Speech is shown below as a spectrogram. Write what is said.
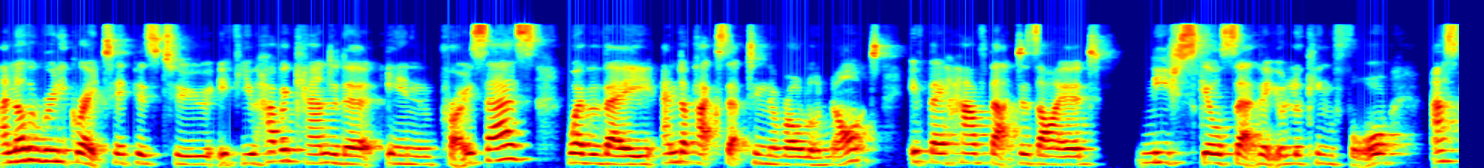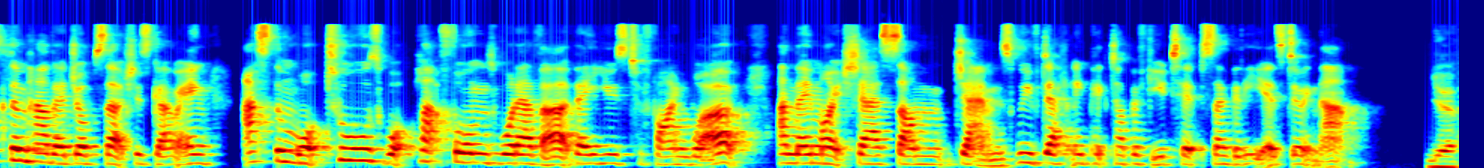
Another really great tip is to if you have a candidate in process whether they end up accepting the role or not if they have that desired niche skill set that you're looking for ask them how their job search is going ask them what tools, what platforms, whatever they use to find work, and they might share some gems. We've definitely picked up a few tips over the years doing that. Yeah.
